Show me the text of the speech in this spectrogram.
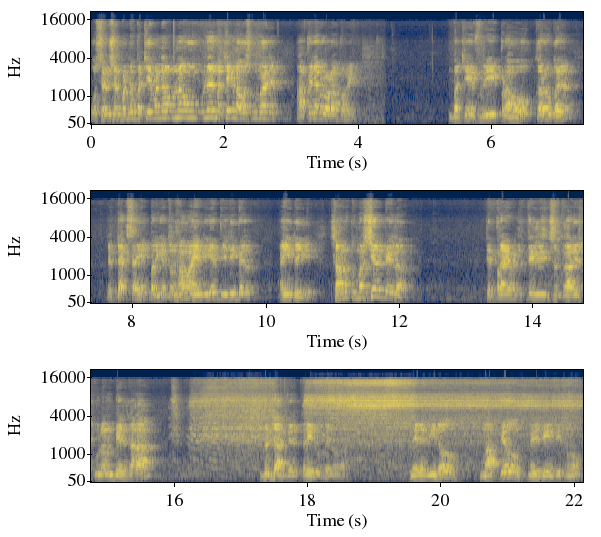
ਉਹ ਸਿਰ ਵੰਡੋ, ਬੱਚੇ ਵੰਡੋ, ਉਹਨਾਂ ਉਹਨਾਂ ਦੇ ਬੱਚੇ ਖੜਾਓ ਸਕੂਲਾਂ 'ਚ। ਆਪੇ ਨਾ ਖਲਾਉਣਾ ਪਵੇ। ਬੱਚੇ ਫ੍ਰੀ ਪੜਾਓ ਕਰੋ ਕਰ ਤੇ ਟੈਕਸ ਅਸੀਂ ਭਰੀਏ, ਤਨਖਾਹਾਂ ਅਸੀਂ ਦਈਏ, ਬਿਜਲੀ ਬਿੱਲ ਅਸੀਂ ਦਈਏ। ਸਾਨੂੰ ਕਮਰਸ਼ੀਅਲ ਬਿੱਲ ਤੇ ਪ੍ਰਾਈਵੇਟ ਤੇ ਸਰਕਾਰੀ ਸਕੂਲਾਂ ਨੂੰ ਬਿੱਲ ਕਰਾ। ਦੂਜਾ ਬਿੱਲ ਘਰੇਲੂ ਬਿੱਲ ਆਉਂਦਾ। ਮੇਰੇ ਵੀਰੋ, ਮਾਪਿਓ, ਮੇਰੀ ਬੇਨਤੀ ਸੁਣੋ,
